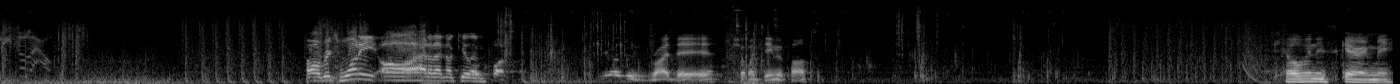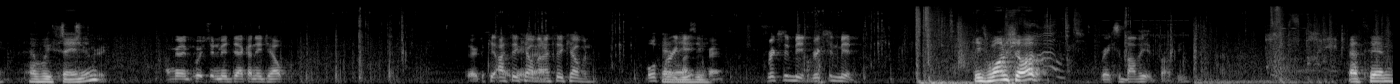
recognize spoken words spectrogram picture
Lethal out. Oh, Rick's one -y. Oh, how did I not kill him? Fuck. I realized was right there. I shot my demon past it. Kelvin is scaring me. Have we seen him? I'm getting pushed in mid deck. I need help. I see Kelvin, I see Kelvin. All three nice. here. Friends. Rick's in mid, Rick's in mid. He's one shot. Out. Rick's above it, Bobby. That's him.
